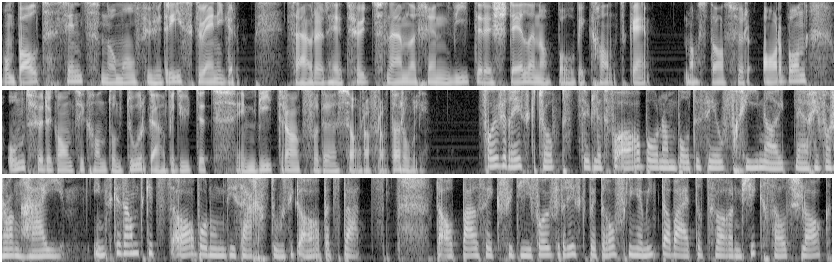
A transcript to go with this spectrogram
Und bald sind es nochmal 35 weniger. Saurer hat heute nämlich einen weiteren Stellenabbau bekannt gegeben. Was das für Arbon und für den ganzen Kanton Thurgau bedeutet, im Beitrag von Sarah Frataroli. 35 Jobs zügeln von Arbon am Bodensee auf China in die Nähe von Shanghai. Insgesamt gibt es in Arbon um die 6000 Arbeitsplätze. Der Abbau sei für die 35 betroffenen Mitarbeiter zwar ein Schicksalsschlag,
